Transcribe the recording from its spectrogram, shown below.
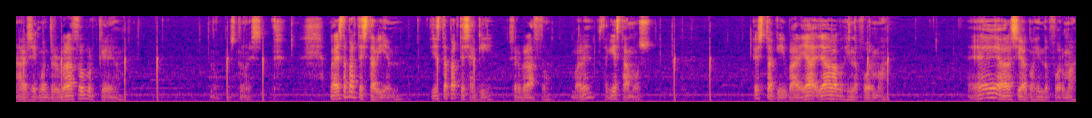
A ver si encuentro el brazo porque... No, esto no es. Vale, esta parte está bien. Y esta parte es aquí. Es el brazo. ¿Vale? Hasta aquí estamos. Esto aquí, vale, ya, ya va cogiendo forma. Eh, ahora sí va cogiendo forma.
